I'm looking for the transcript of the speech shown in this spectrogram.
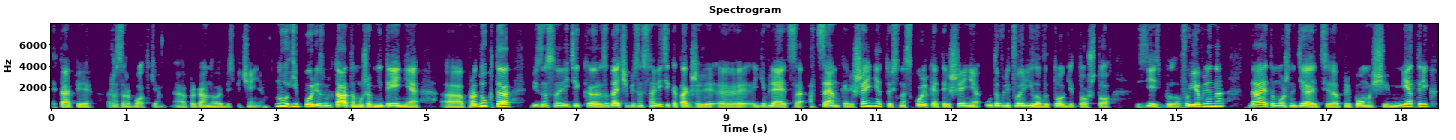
этапе разработки э, программного обеспечения. Ну и по результатам уже внедрения продукта бизнес-аналитик, задача бизнес-аналитика также является оценка решения, то есть насколько это решение удовлетворило в итоге то, что здесь было выявлено. Да, это можно делать э, при помощи метрик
